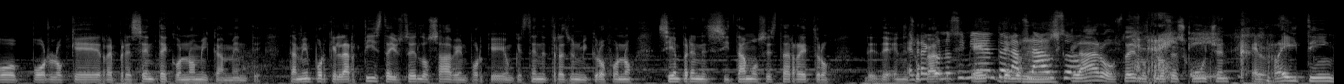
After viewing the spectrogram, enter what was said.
por, por lo que representa económicamente, también porque el artista, y ustedes lo saben, porque aunque estén detrás de un micrófono, siempre necesitamos esta retro. De, de- en El su reconocimiento, de el los- aplauso. Claro, ustedes los que los escuchen, el rating.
